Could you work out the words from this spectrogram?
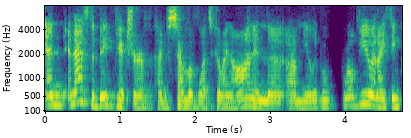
and, and that's the big picture of kind of some of what's going on in the um, neoliberal worldview. And I think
